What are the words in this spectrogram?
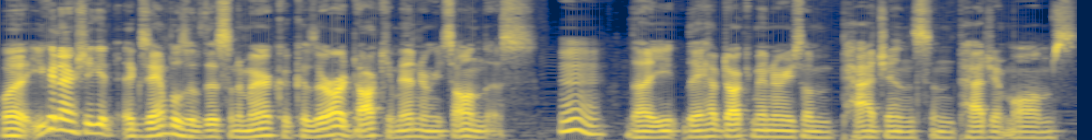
Well, you can actually get examples of this in America because there are documentaries on this. Mm. That they have documentaries on pageants and pageant moms.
